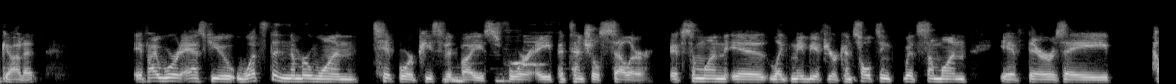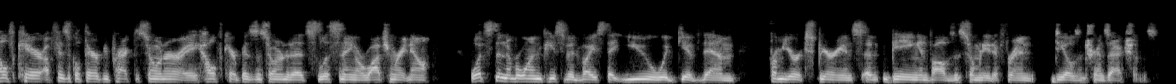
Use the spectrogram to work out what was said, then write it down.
got it if I were to ask you, what's the number one tip or piece of advice for a potential seller? If someone is like, maybe if you're consulting with someone, if there's a healthcare, a physical therapy practice owner, a healthcare business owner that's listening or watching right now, what's the number one piece of advice that you would give them from your experience of being involved in so many different deals and transactions?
